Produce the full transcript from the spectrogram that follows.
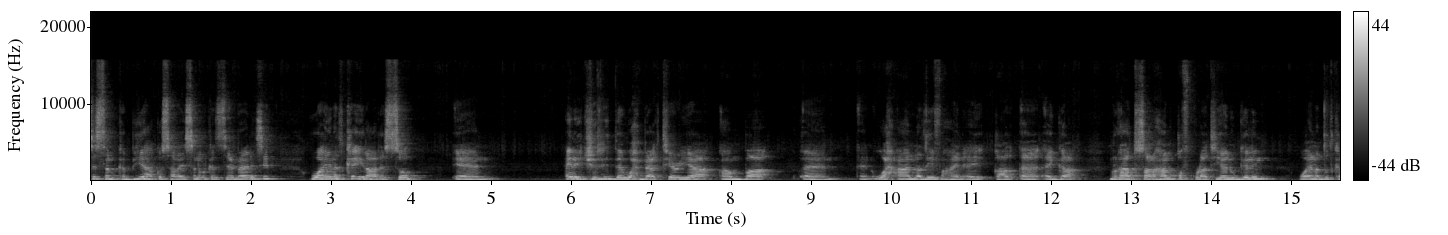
systemka biyaha ku salaysan markaad isticmaalaysid waa inaad ka ilaaliso inay jiridda wax bacteria amba wax aan nadiif ahayn ay ay galaan. Markaa tusaale ahaan qof kuraatiyaanu gelin waa inaad dadka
